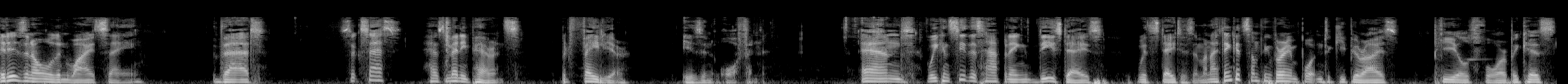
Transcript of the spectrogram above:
It is an old and wise saying that success has many parents, but failure is an orphan. And we can see this happening these days with statism. And I think it's something very important to keep your eyes peeled for because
